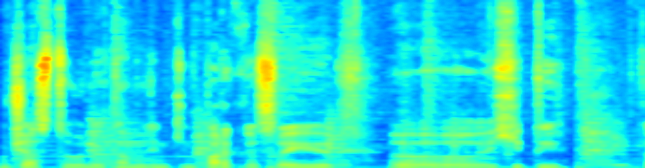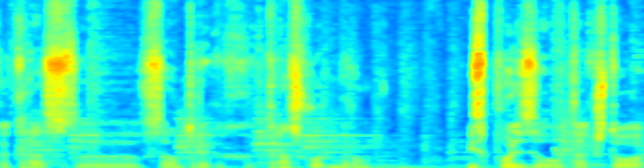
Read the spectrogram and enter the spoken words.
участвовали. Там Linkin Park свои э, хиты как раз э, в саундтреках к трансформерам использовал. Так что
